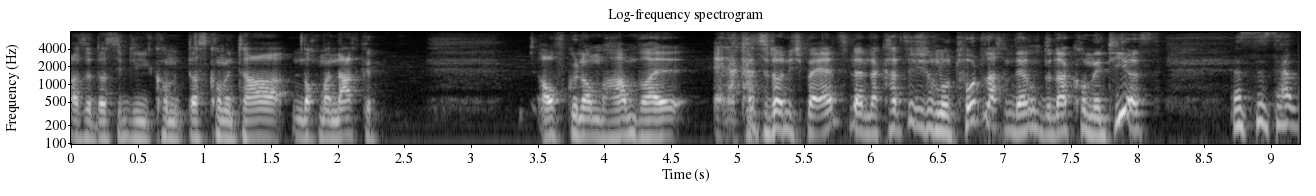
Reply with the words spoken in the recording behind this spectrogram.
also dass sie die, das Kommentar nochmal nachge aufgenommen haben, weil, ey, da kannst du doch nicht bei ernst bleiben, da kannst du dich doch nur totlachen, während du da kommentierst. Das, hat-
